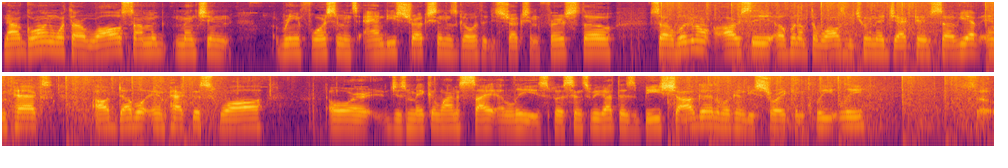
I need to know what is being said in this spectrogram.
now going with our wall so i'm gonna mention reinforcements and destruction let's go with the destruction first though. So we're gonna obviously open up the walls between the objectives. So if you have impacts i'll double impact this wall or just make a line of sight at least. But since we got this b shotgun we're gonna destroy it completely so.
